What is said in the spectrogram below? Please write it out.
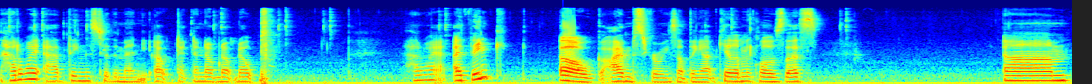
how do I add things to the menu? Oh, no, no, no, no. How do I... I think... Oh, I'm screwing something up. Okay, let me close this. Um...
